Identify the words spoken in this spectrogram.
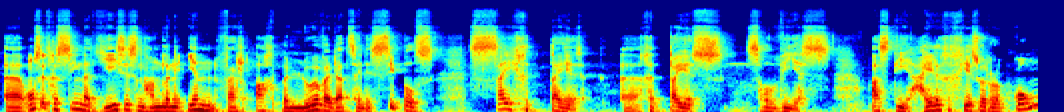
Uh ons het gesien dat Jesus in Handelinge 1 vers 8 beloof dat sy disippels sy getuies uh getuies sal wees as die Heilige Gees oor hulle kom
